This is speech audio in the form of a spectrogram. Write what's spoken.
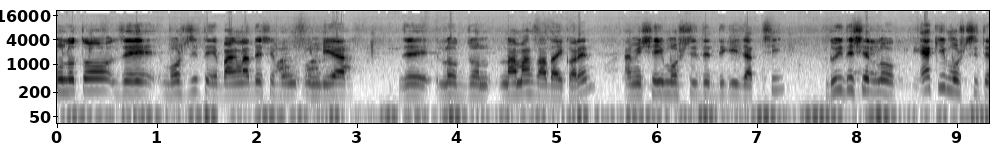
মূলত যে মসজিদে বাংলাদেশ এবং ইন্ডিয়ার যে লোকজন নামাজ আদায় করেন আমি সেই মসজিদের দিকেই যাচ্ছি। দুই দেশের লোক একই মসজিদে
